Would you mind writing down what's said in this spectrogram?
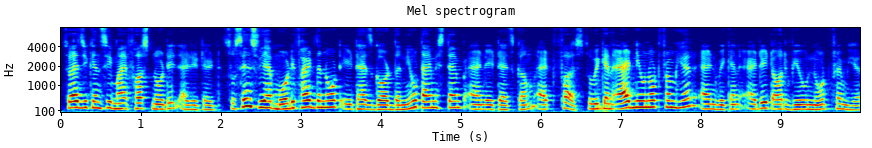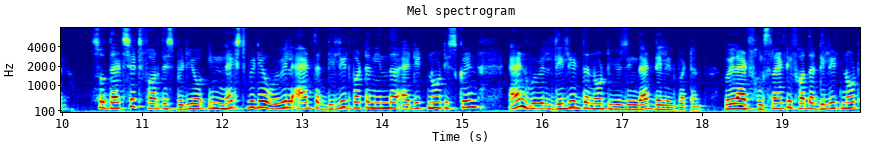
So as you can see my first note is edited. So since we have modified the note it has got the new timestamp and it has come at first. So we can add new note from here and we can edit or view note from here. So that's it for this video. In next video we will add the delete button in the edit note screen and we will delete the note using that delete button we will add functionality for the delete note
